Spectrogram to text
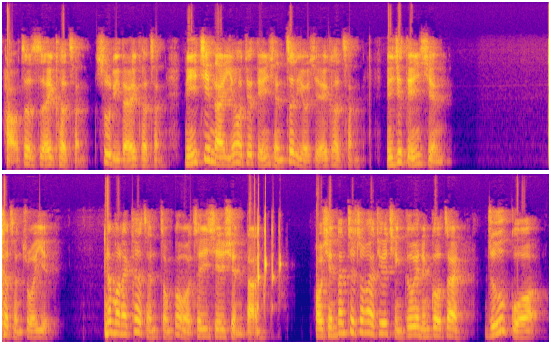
好，这是 A 课程，数理的 A 课程。你一进来以后就点选这里有些 A 课程，你就点选。课程作业，那么呢？课程总共有这一些选单，好，选单最重要就是请各位能够在，如果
